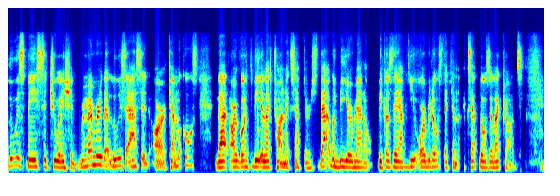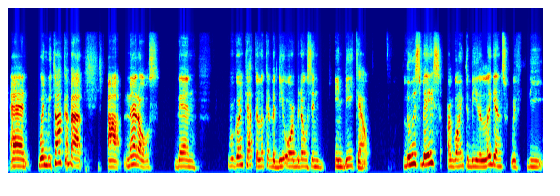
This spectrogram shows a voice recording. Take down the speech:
Lewis base situation. Remember that Lewis acid are chemicals that are going to be electron acceptors. That would be your metal because they have d orbitals that can accept those electrons. And when we talk about uh, metals, then we're going to have to look at the d orbitals in, in detail. Lewis base are going to be the ligands with the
